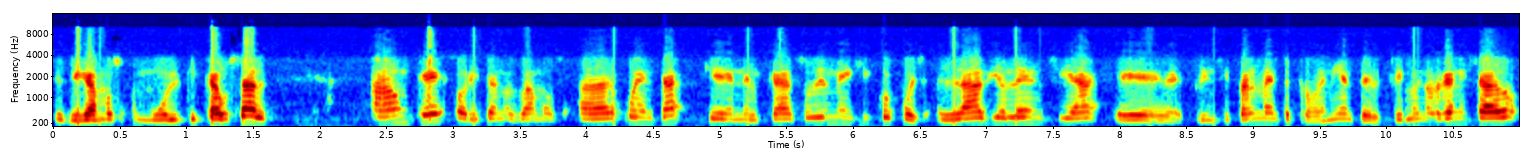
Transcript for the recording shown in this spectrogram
es, digamos, multicausal. Aunque ahorita nos vamos a dar cuenta que en el caso de México, pues la violencia, eh, principalmente proveniente del crimen organizado,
